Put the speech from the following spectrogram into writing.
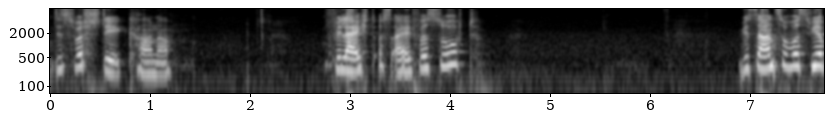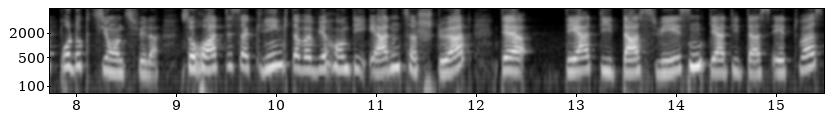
das versteht keiner. Vielleicht aus Eifersucht? Wir sind sowas wie ein Produktionsfehler. So hart es klingt, aber wir haben die Erden zerstört. Der, der, die das Wesen, der, die das etwas,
